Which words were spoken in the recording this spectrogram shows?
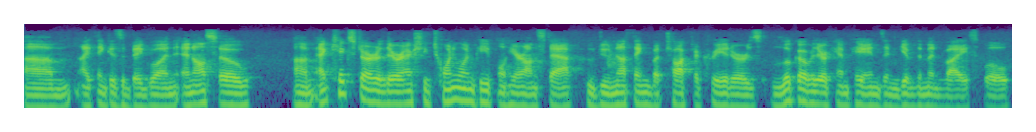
um, I think is a big one. And also, Um, at Kickstarter, there are actually 21 people here on staff who do nothing but talk to creators, look over their campaigns, and give them advice. We'll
